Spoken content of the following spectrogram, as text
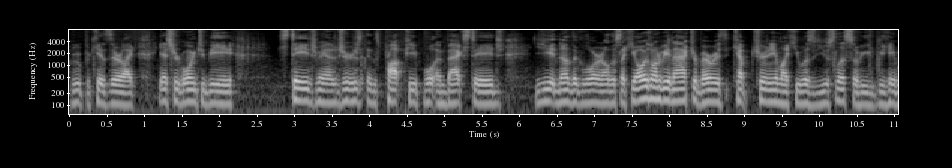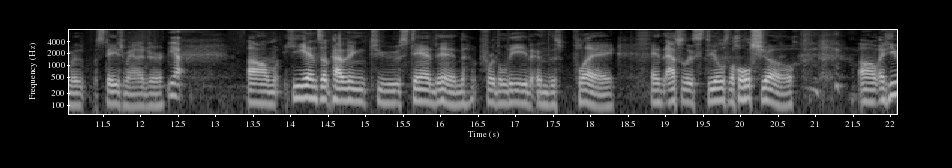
group of kids that are like, yes, you're going to be stage managers and prop people and backstage. You get none of the glory and all this. Like he always wanted to be an actor, but everybody kept treating him like he was useless, so he became a stage manager. Yeah. Um, he ends up having to stand in for the lead in this play, and absolutely steals the whole show. Um, and he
